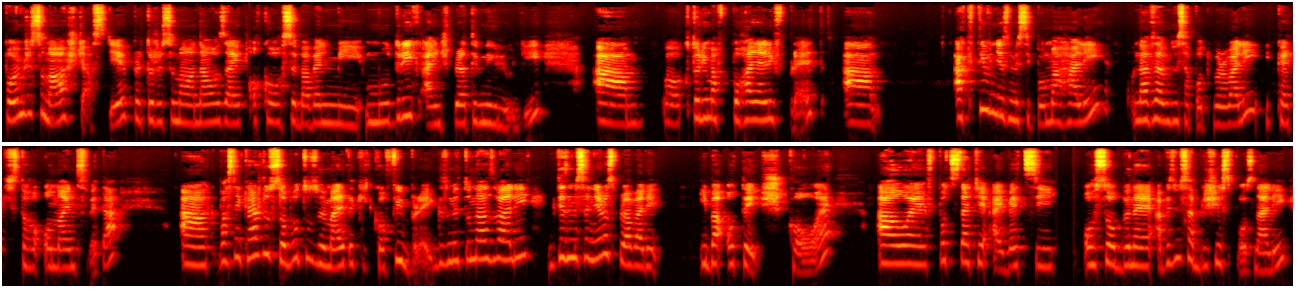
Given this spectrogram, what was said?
Poviem, že som mala šťastie, pretože som mala naozaj okolo seba veľmi múdrych a inšpiratívnych ľudí, a, ktorí ma poháňali vpred a aktívne sme si pomáhali, navzájom sme sa podporovali, keď z toho online sveta. A vlastne každú sobotu sme mali taký coffee break, sme to nazvali, kde sme sa nerozprávali iba o tej škole, ale v podstate aj veci osobné, aby sme sa bližšie spoznali.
